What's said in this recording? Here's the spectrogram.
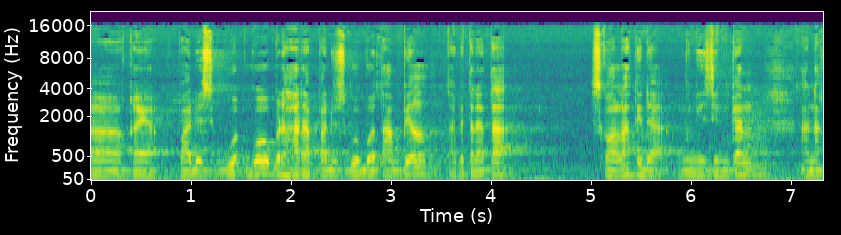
uh, kayak padus gue gue berharap padus gue buat tampil tapi ternyata sekolah tidak mengizinkan anak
